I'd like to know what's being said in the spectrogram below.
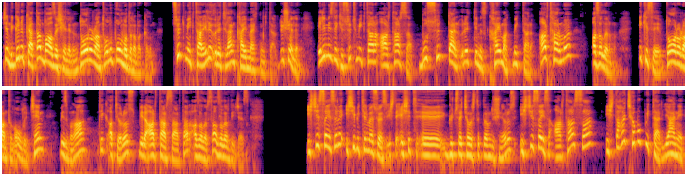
Şimdi günlük hayattan bazı şeylerin doğru orantı olup olmadığına bakalım. Süt miktarı ile üretilen kaymak miktarı. Düşünelim. Elimizdeki süt miktarı artarsa bu sütten ürettiğimiz kaymak miktarı artar mı, azalır mı? İkisi doğru orantılı olduğu için biz buna tik atıyoruz. Biri artarsa artar, azalırsa azalır diyeceğiz. İşçi sayısıyla işi bitirme süresi. İşte eşit e, güçle çalıştıklarını düşünüyoruz. İşçi sayısı artarsa iş daha çabuk biter. Yani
